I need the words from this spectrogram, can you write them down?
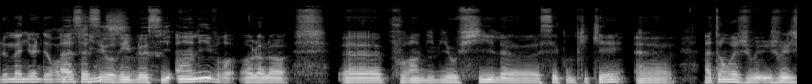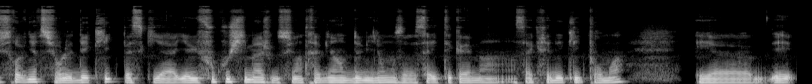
le manuel de Robert Ah, ça c'est horrible aussi. Un livre, oh là là, euh, pour un bibliophile, euh, c'est compliqué. Euh, attends, ouais, je voulais, juste revenir sur le déclic parce qu'il y a, il y a eu Fukushima, je me souviens très bien, 2011, ça a été quand même un, sacré déclic pour moi. Et, euh, et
